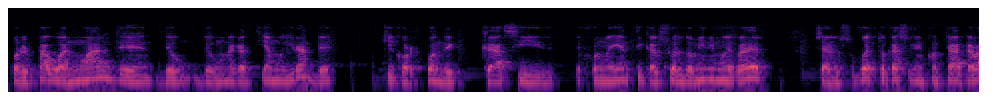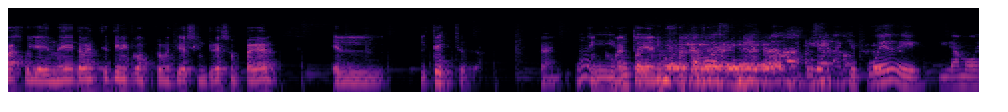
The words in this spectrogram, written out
por el pago anual de, de, de una cantidad muy grande que corresponde casi de forma idéntica al sueldo mínimo de Israel. O sea, en el supuesto caso que encontrara trabajo, ya inmediatamente tiene comprometido ese ingreso en pagar el, el techo. O sea, no, y estamos asumiendo a una persona que puede, digamos,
